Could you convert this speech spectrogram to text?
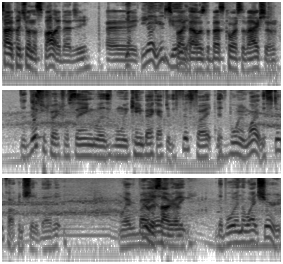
Sorry to put you on the spot like that, G. I No, you're good. like that was the best course of action. the disrespectful thing was when we came back after the fist fight, this boy in white was still talking shit about it. Well, everybody was else was like, the boy in the white shirt.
